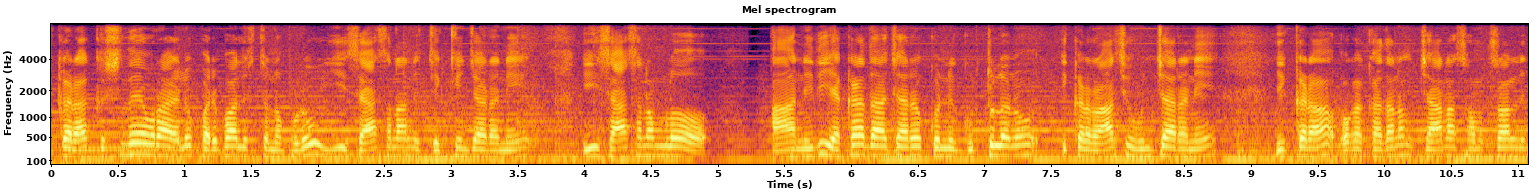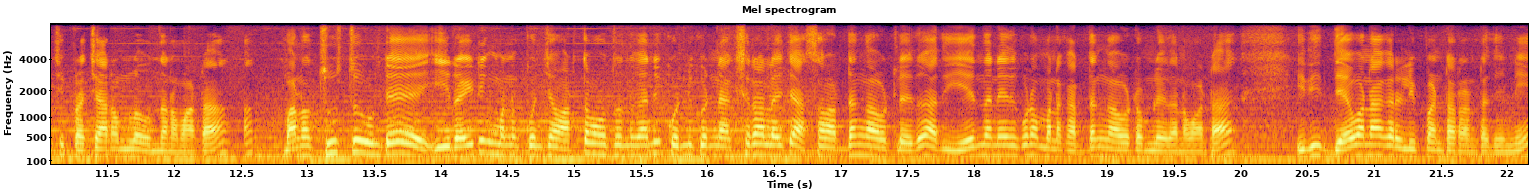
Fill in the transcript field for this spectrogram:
ఇక్కడ కృష్ణదేవరాయలు పరిపాలిస్తున్నప్పుడు ఈ శాసనాన్ని చెక్కించాడని ఈ శాసనంలో ఆ నిధి ఎక్కడ దాచారో కొన్ని గుర్తులను ఇక్కడ రాసి ఉంచారని ఇక్కడ ఒక కథనం చాలా సంవత్సరాల నుంచి ప్రచారంలో ఉందన్నమాట. మనం చూస్తూ ఉంటే ఈ రైటింగ్ మనకు కొంచెం అర్థం అవుతుంది కానీ కొన్ని కొన్ని అక్షరాలు అయితే అసలు అర్థం కావట్లేదు. అది ఏందనేది కూడా మనకు అర్థం కావటం లేదనమాట ఇది దేవనాగరి లిపి అంటారంట దీన్ని.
